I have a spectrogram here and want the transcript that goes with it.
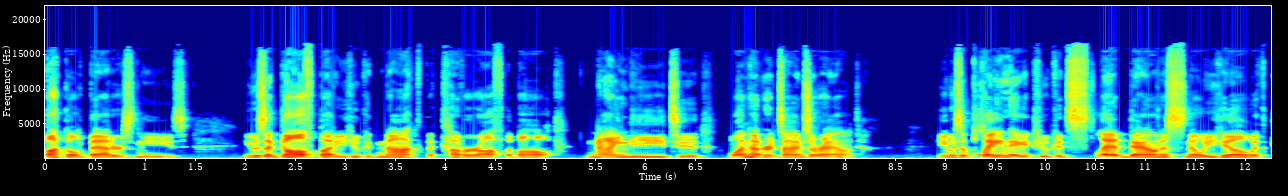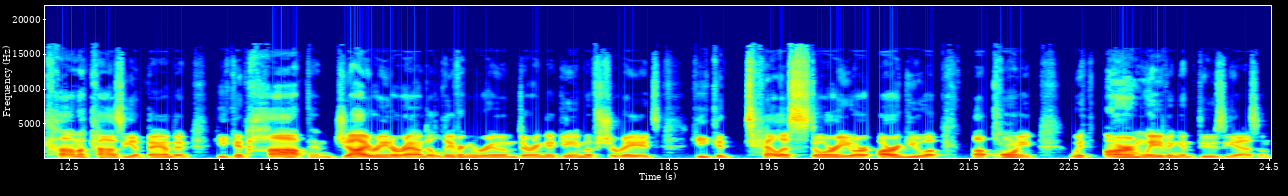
buckled batters' knees. He was a golf buddy who could knock the cover off the ball 90 to 100 times around. He was a playmate who could sled down a snowy hill with kamikaze abandon. He could hop and gyrate around a living room during a game of charades. He could tell a story or argue a, a point with arm waving enthusiasm.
